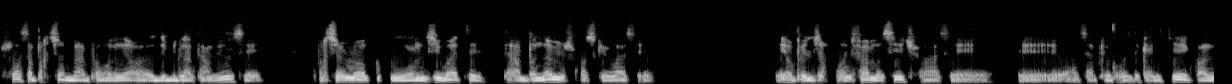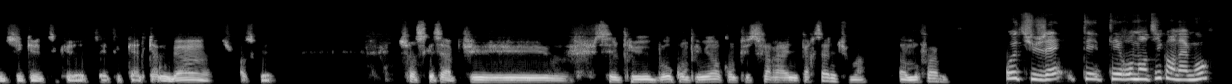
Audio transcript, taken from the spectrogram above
Je pense à partir, bah, pour revenir au début de l'interview, c'est à partir du moment où on me dit ouais, t'es t'es un bonhomme, je pense que ouais, c'est et on peut le dire pour une femme aussi, tu vois, c'est c'est ouais, c'est la plus grosse des qualités. Et quand on dit que que tu es quelqu'un de bien, je pense que je pense que c'est plus c'est le plus beau compliment qu'on puisse faire à une personne, tu vois, homme ou femme. Autre sujet, t'es es romantique en amour?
